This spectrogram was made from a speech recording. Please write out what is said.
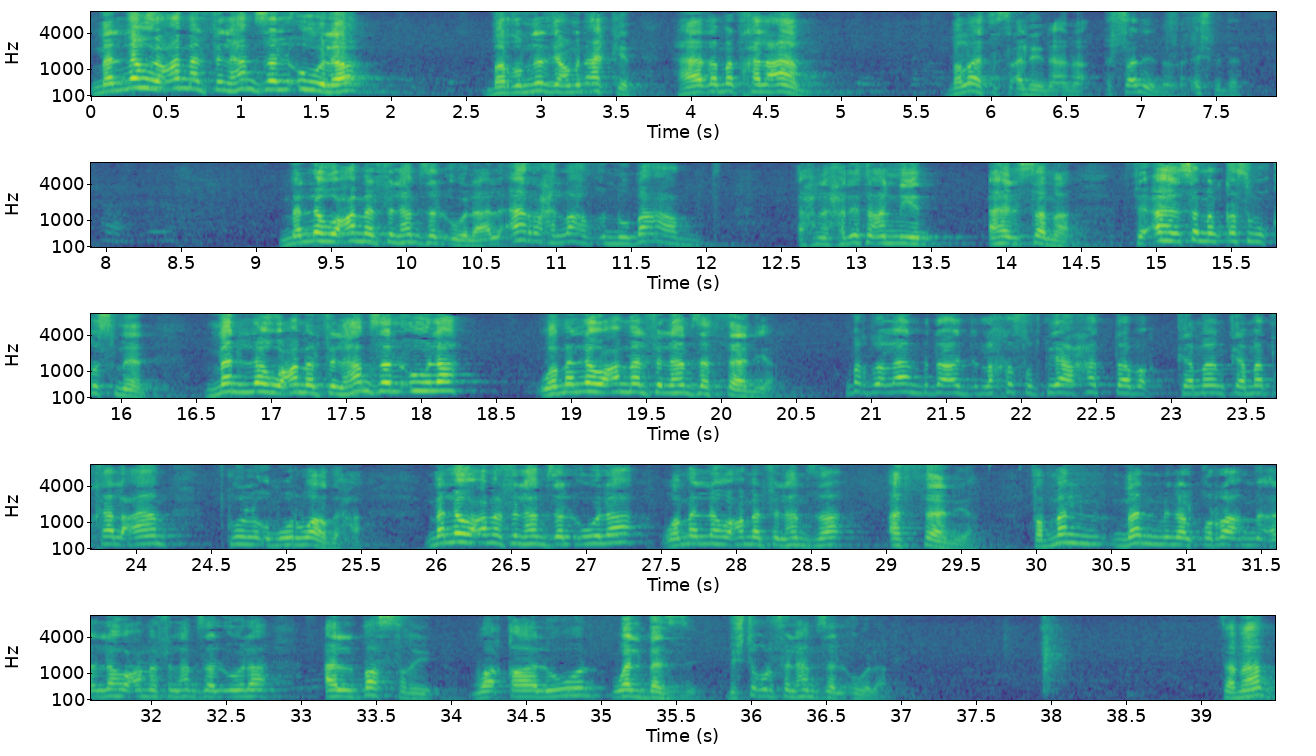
من له عمل في الهمزة الأولى برضو بنرجع وبنأكد هذا مدخل عام. بالله تسأليني أنا اسأليني أنا إيش بدك؟ من له عمل في الهمزة الأولى الآن راح نلاحظ أنه بعض إحنا حديثنا عن مين؟ أهل السماء. في أهل السماء انقسموا قسمين. من له عمل في الهمزة الأولى ومن له عمل في الهمزة الثانية. برضه الآن بدي ألخص لك إياها حتى كمان كمدخل عام تكون الأمور واضحة. من له عمل في الهمزة الأولى ومن له عمل في الهمزة الثانية. طب من من من القراء له عمل في الهمزة الأولى؟ البصري وقالون والبزي. بيشتغلوا في الهمزة الأولى. تمام؟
